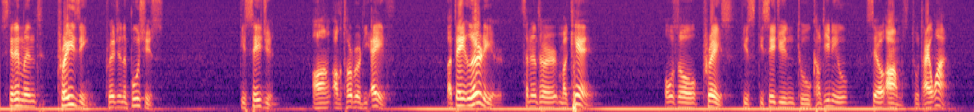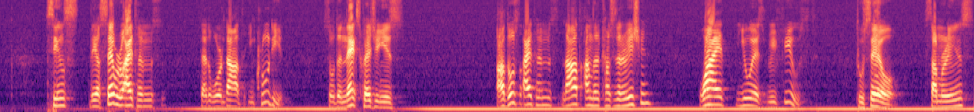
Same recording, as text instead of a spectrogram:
statement praising President Bush's decision on October the 8th. A day earlier, Senator McCain also praised this decision to continue sell arms to Taiwan. Since there are several items that were not included, so the next question is, are those items not under consideration? Why U.S. refused to sell submarines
